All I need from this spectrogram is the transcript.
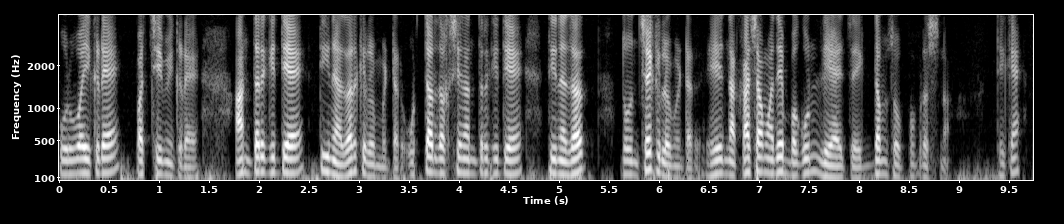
पूर्व इकडे आहे पश्चिम इकडे आहे. अंतर किती आहे? तीन हजार किलोमीटर. उत्तर दक्षिण अंतर किती आहे? तीन हजार दोनशे किलोमीटर. हे नकाशामध्ये बघून लिहायचं एकदम सोपं प्रश्न. ठीक आहे?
